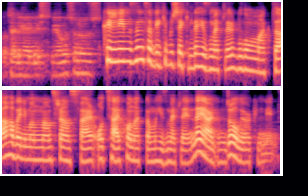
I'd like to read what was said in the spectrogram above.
Otele yerleştiriyor musunuz? Kliniğimizin tabii ki bu şekilde hizmetleri bulunmakta. Havalimanından transfer, otel, konaklama hizmetlerinde yardımcı oluyor kliniğimiz.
